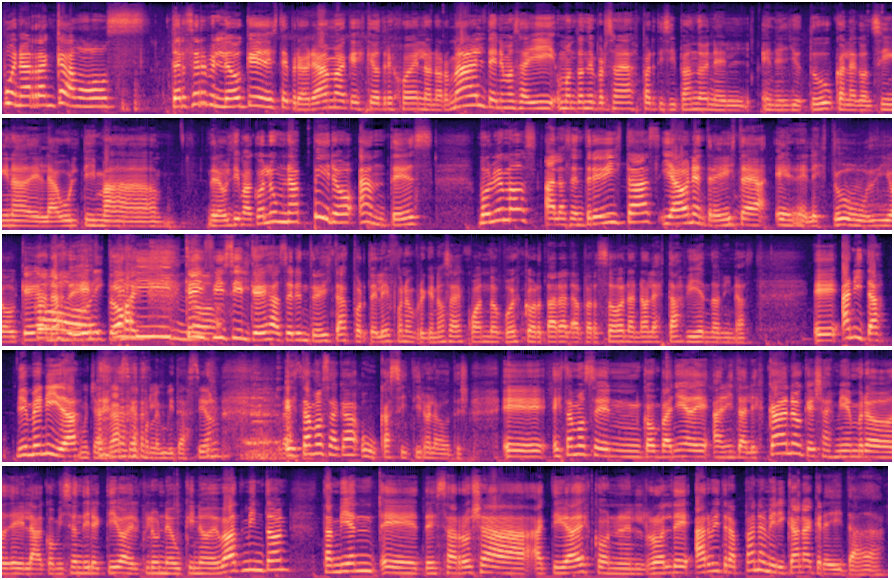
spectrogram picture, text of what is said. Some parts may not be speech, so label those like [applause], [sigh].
Bueno, arrancamos. Tercer bloque de este programa, que es que otros jueguen lo normal. Tenemos ahí un montón de personas participando en el, en el YouTube con la consigna de la última, de la última columna. Pero antes, volvemos a las entrevistas y a una entrevista en el estudio. Qué ganas de esto. qué Ay, qué difícil que es hacer entrevistas por teléfono porque no sabes cuándo puedes cortar a la persona, no la estás viendo ni nada. Eh, Anita, bienvenida. Muchas gracias por la invitación. Gracias. [laughs] Estamos acá, uh, casi tiro la botella. Eh, estamos en compañía de Anita Lescano, que ella es miembro de la comisión directiva del Club Neuquino de Badminton. También eh, desarrolla actividades con el rol de árbitra panamericana acreditada.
